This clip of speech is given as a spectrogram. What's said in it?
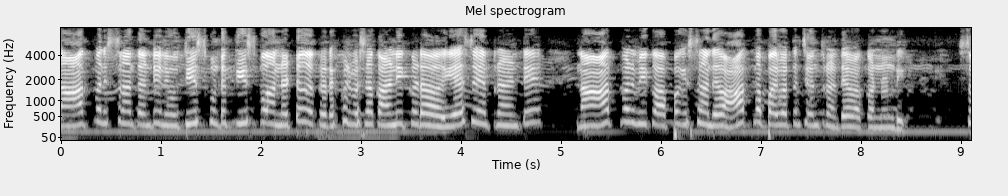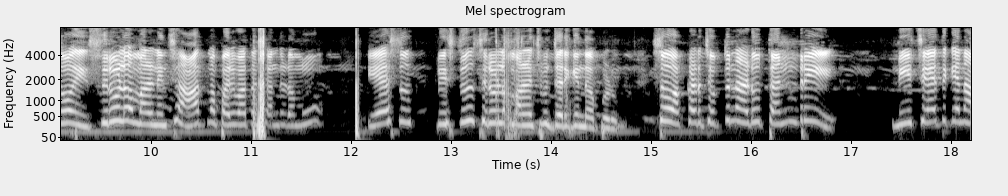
నా ఆత్మని ఇస్తున్నాను తండ్రి నువ్వు తీసుకుంటే తీసుకో అన్నట్టు ఇక్కడ రిక్వెస్ట్ పెడుతున్నా కానీ ఇక్కడ ఏసు చెప్తున్నానంటే నా ఆత్మని మీకు అప్పగిస్తున్నాను దేవ ఆత్మ పరివర్తన చెందుతున్నాను దేవ అక్కడ నుండి. సో ఈ సిరువులో మరణించి ఆత్మ పరివర్తన చెందడము యేసు క్రీస్తు సిరువులో మరణించడం జరిగింది అప్పుడు సో అక్కడ చెప్తున్నాడు తండ్రి నీ చేతికి నా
